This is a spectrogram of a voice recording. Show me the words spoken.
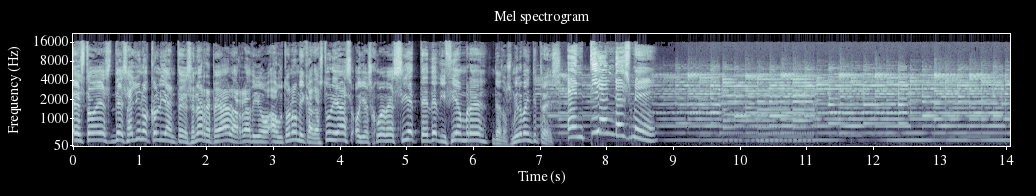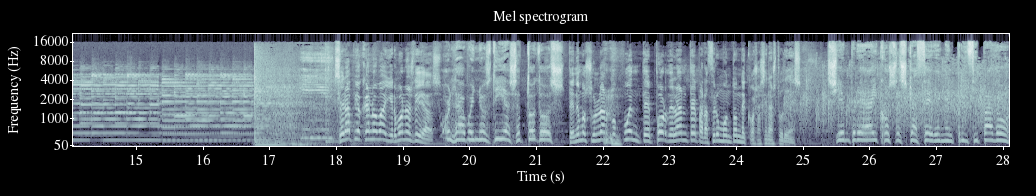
Esto es Desayuno Coliantes en RPA, la radio autonómica de Asturias. Hoy es jueves 7 de diciembre de 2023. ¡Entiéndesme! Serapio Canovayer, buenos días. Hola, buenos días a todos. Tenemos un largo puente por delante para hacer un montón de cosas en Asturias. Siempre hay cosas que hacer en el Principado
